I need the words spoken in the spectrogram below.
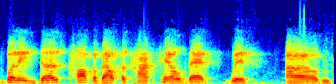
but it does talk about the cocktail that's with, um,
